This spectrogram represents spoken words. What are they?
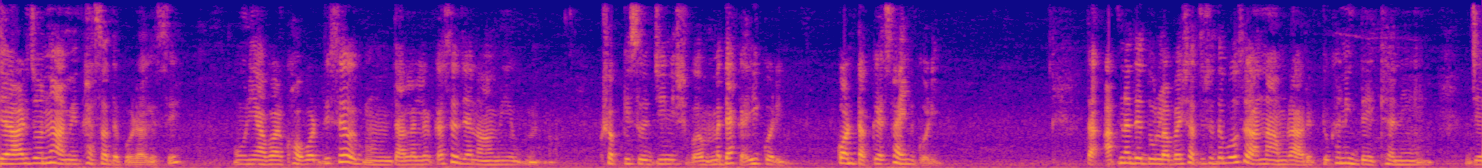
যার জন্য আমি ফ্যাসাদে পড়ে গেছি। উনি আবার খবর দিছে দালালের কাছে যেন আমি সব কিছু জিনিস দেখা, ই করি কন্ট্যাক্টে সাইন করি। তা আপনাদের দুলাভাইয়ের সাথে সাথে বলছে, আর না, আমরা আর একটুখানি দেখে নিই যে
